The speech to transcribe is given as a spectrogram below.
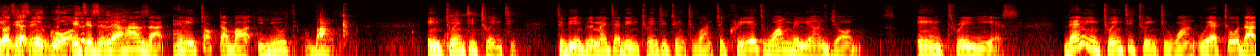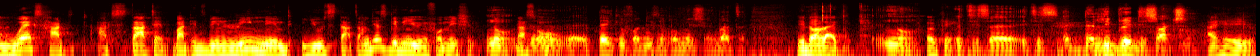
But let me go on. It is in the Hansard, and he talked about Youth Bank in 2020 to be implemented in 2021 to create 1 million jobs in three years. Then in 2021, we are told that works had, had started, but it's been renamed Youth Start. I'm just giving you information. No, That's uh, all. uh, thank you for this information, but uh, You don't like it? no. Okay. It is a it is a deliberate distraction. I hear you.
